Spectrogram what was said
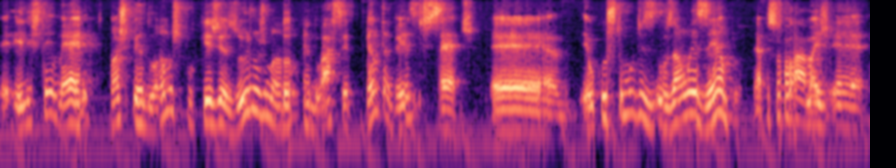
eles têm mérito. Nós perdoamos porque Jesus nos mandou perdoar 70 vezes 7. É, eu costumo usar um exemplo. Né? A pessoa fala, ah, mas é,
